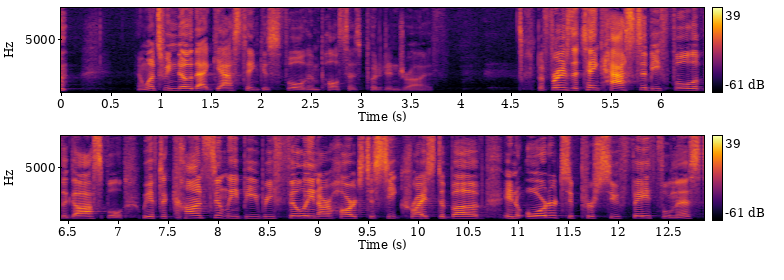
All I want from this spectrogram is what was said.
and once we know that gas tank is full, then Paul says, put it in drive. But, friends, the tank has to be full of the gospel. We have to constantly be refilling our hearts to seek Christ above in order to pursue faithfulness,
